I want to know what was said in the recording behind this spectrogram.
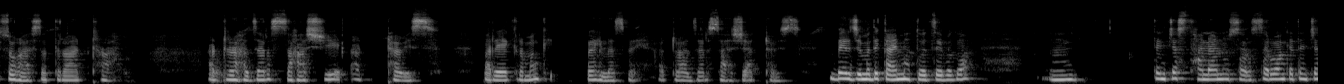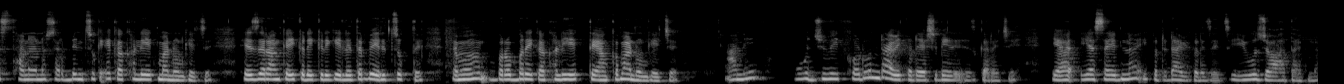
सोळा सतरा अठरा. अठरा हजार सहाशे अठ्ठावीस. पर्याय क्रमांक पहिलाच आहे अठरा हजार सहाशे अठ्ठावीस. बेरजेमध्ये काय महत्त्वाचं आहे बघा? त्यांच्या स्थानानुसार सर्व अंक त्यांच्या स्थानानुसार बिनचूक एकाखाली एक मांडून घ्यायचे. हे जर अंक इकडे इकडे गेले तर बेरीज चुकते. त्यामुळे बरोबर एकाखाली एक ते अंक मांडून घ्यायचे. आणि उजवीकडून डावीकडे अशी बेरीज करायची. या या साईडनं इकडे डावीकडे जायचे. ही उजवा हात आपला.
